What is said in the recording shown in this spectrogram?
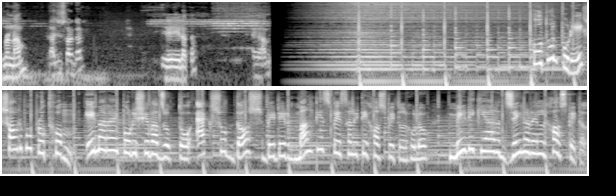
আপনার নাম? রাজু সরকার। এলাকা? হ্যাঁ, কতুলপুরে সর্বপ্রথম এমআরআই পরিষেবা যুক্ত একশো দশ বেডের মাল্টি স্পেশালিটি হসপিটাল হল মেডিকেয়ার জেনারেল হসপিটাল।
